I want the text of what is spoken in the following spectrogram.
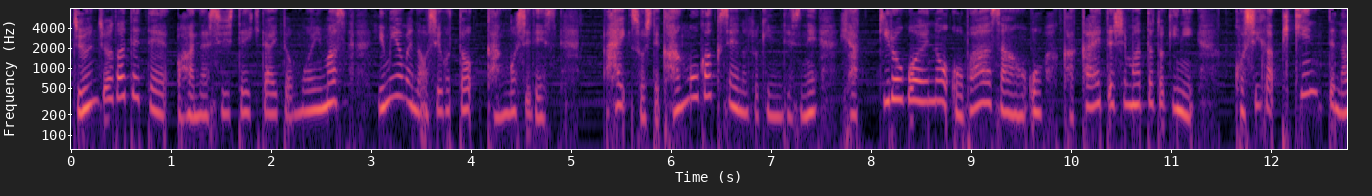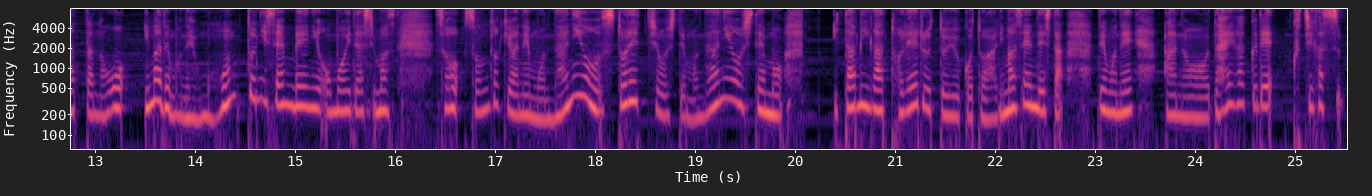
順序立ててお話ししていきたいと思います。弓嫁のお仕事、看護師です。はい、そして看護学生の時にですね、100キロ超えのおばあさんを抱えてしまった時に腰がピキンってなったのを今でもねもう本当に鮮明に思い出しますそうその時はねもう何をストレッチをしても何をしても痛みが取れるということはありませんでした。でもね、あの、大学で口が酸っ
